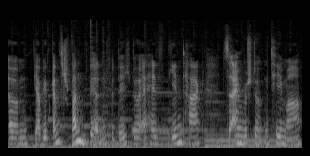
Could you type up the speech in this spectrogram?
ähm, ja, wird ganz spannend werden für dich. Du erhältst jeden Tag zu einem bestimmten Thema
